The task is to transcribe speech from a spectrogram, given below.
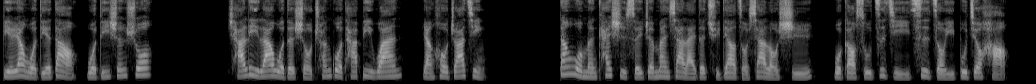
别让我跌倒！我低声说。查理拉我的手穿过他臂弯。然后抓紧。当我们开始随着慢下来的曲调走下楼时，我告诉自己一次走一步就好。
